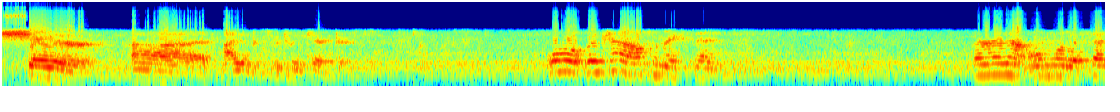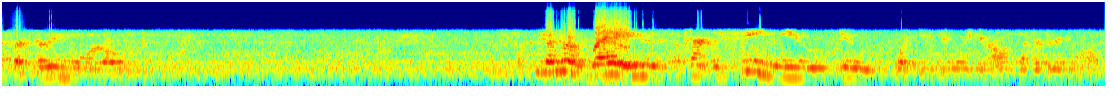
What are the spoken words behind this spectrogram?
share uh, items between characters. Well, that kind of also makes sense. They're in their own little separate dream world. Except for Rei, who's apparently seeing you do what you do in your own separate dream world.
